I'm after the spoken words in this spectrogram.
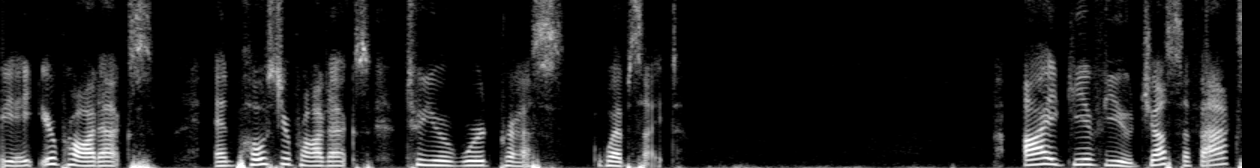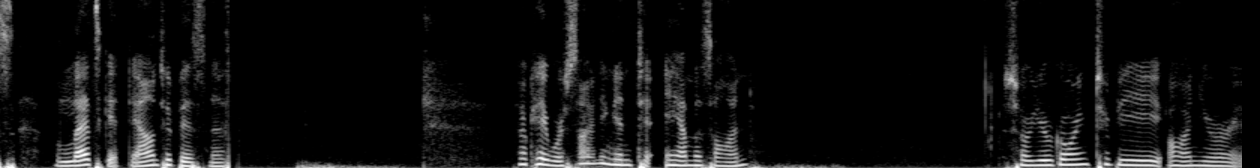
create your products, and post your products to your WordPress website. I give you just the facts. Let's get down to business. Okay, we're signing into Amazon. So you're going to be on your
